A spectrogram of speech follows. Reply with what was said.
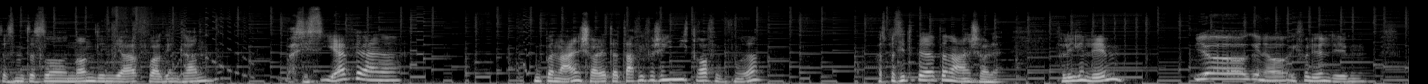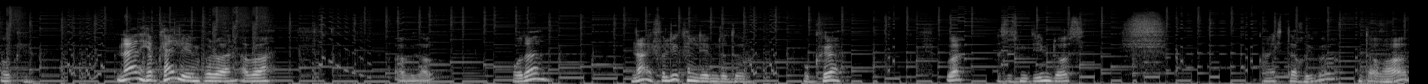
Dass man das so nonlinear vorgehen kann. Was ist er für eine? Eine Bananenschale, da darf ich wahrscheinlich nicht drauf hüpfen, oder? Was passiert bei der Bananenschale? Verliere ich ein Leben? Ja, genau, ich verliere ein Leben. Okay. Nein, ich habe kein Leben verloren, aber, aber oder? Nein, ich verliere kein Leben dadurch. Okay. Was ist mit ihm los? Kann ich darüber und darauf?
